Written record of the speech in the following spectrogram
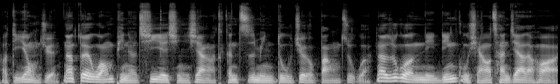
啊，抵用券。那对王品的企业形象啊，跟知名度就有帮助啊。那如果你领股想要参加的话，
